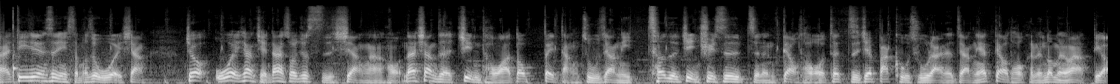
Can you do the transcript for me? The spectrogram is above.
来，第一件事情，什么是无尾巷？就无尾巷，简单说就死巷啊，吼，那巷子的尽头啊都被挡住，这样你车子进去是只能掉头，这直接把苦出来了，这样你要掉头可能都没办法掉，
